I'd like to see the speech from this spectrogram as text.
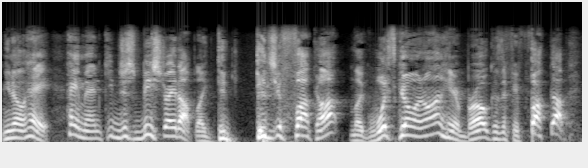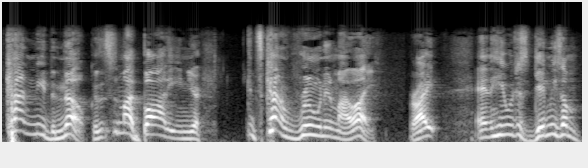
you know, hey, hey man, just be straight up. Like, did did you fuck up? Like, what's going on here, bro? Because if you fucked up, kind of need to know. Because this is my body, and you're, it's kind of ruining my life, right? And he would just give me some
